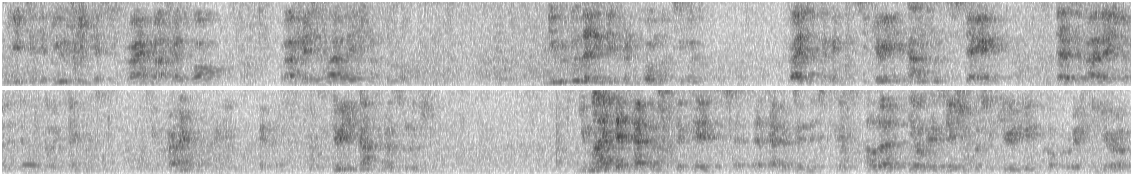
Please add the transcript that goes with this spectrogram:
community that you think as Ukraine, Russia is wrong, Russia is in violation of the law. And you would do that in different formats. You would try to convince the Security Council to say that there is a violation of the territorial integrity of Ukraine. Security Council resolution. You might, as happens the case, as, as happens in this case, alert the Organization for Security and Cooperation in Europe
